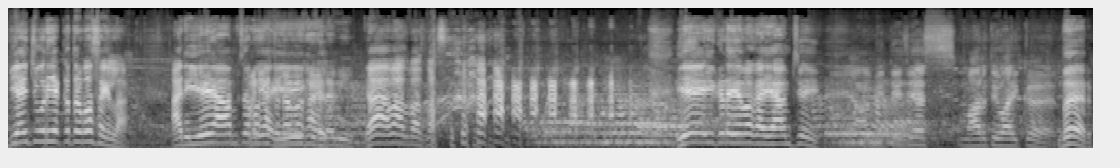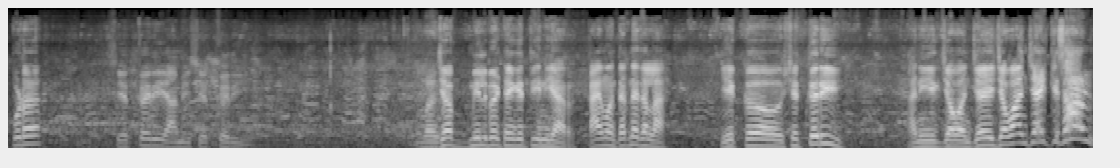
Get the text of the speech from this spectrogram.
बेंच वर एकत्र बसायला? आणि हे आमचं आणि बघा आता हे डबा इकडे- खायला मी. हा, बस बस बस. हे इकडे हे बघा हे आमचे. आम्ही तेजस मारुती वायकर. बर पुढं? शेतकरी आम्ही शेतकरी. जब मिल बैठेंगे तीन यार. काय म्हणतात ना त्याला? एक अं, शेतकरी आणि एक जवान. जय जवान जय किसान!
